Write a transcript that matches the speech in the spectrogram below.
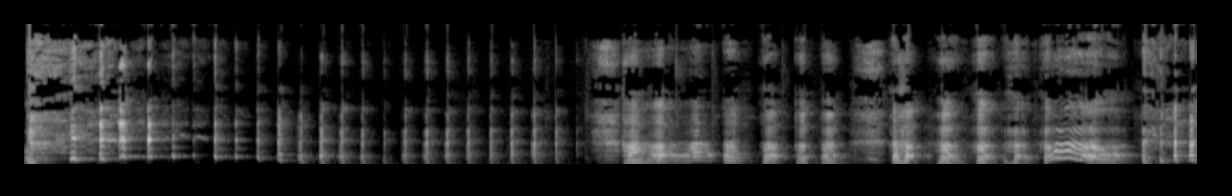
mm. ha ha ha ha ha ha ha ha ha Very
